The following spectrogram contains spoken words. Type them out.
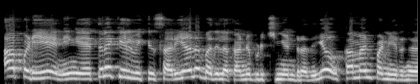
அப்படியே நீங்க எத்தனை கேள்விக்கு சரியான பதில கண்டுபிடிச்சீங்கன்றதையும் கமெண்ட் பண்ணிருங்க.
